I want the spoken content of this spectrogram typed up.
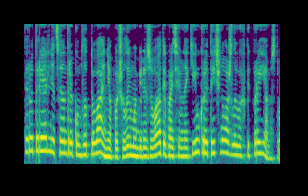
Територіальні центри комплектування почали мобілізувати працівників критично важливих підприємств.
